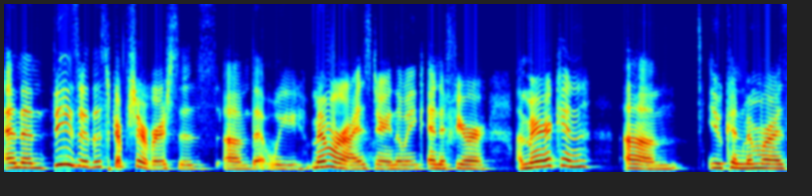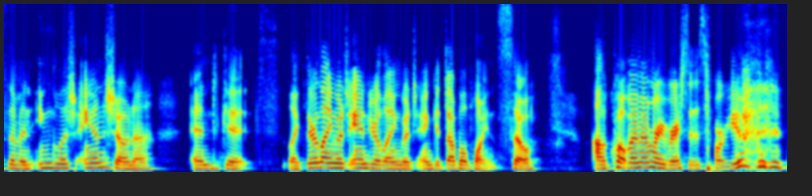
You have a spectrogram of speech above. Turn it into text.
and then these are the scripture verses um, that we memorize during the week. And if you're American, um, you can memorize them in English and Shona and get like their language and your language and get double points. So I'll quote my memory verses for you.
